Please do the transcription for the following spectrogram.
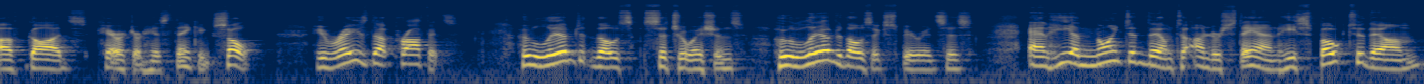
of God's character and his thinking. So, he raised up prophets who lived those situations, who lived those experiences, and he anointed them to understand. He spoke to them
